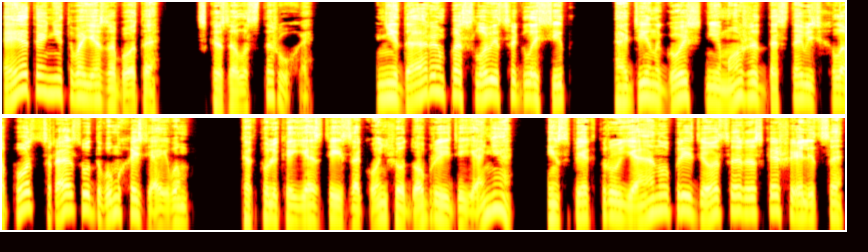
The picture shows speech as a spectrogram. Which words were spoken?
«Это не твоя забота», — сказала старуха. «Недаром пословица гласит, один гость не может доставить хлопот сразу двум хозяевам. Как только я здесь закончу добрые деяния, инспектору Яну придется раскошелиться».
